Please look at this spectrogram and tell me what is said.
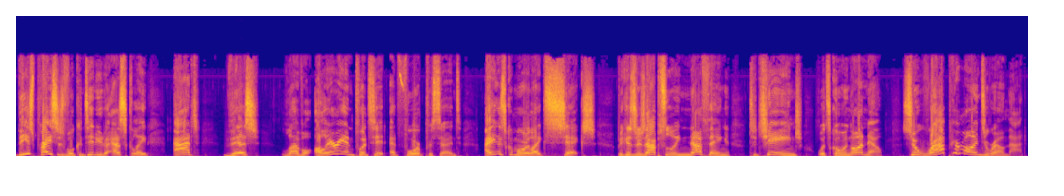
these prices will continue to escalate at this level. El-Erian puts it at 4%. I think it's more like 6 because there's absolutely nothing to change what's going on now. So wrap your minds around that,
